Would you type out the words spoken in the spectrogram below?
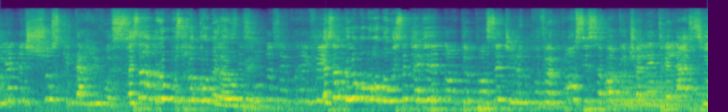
Il y a des choses qui t'arrivent aussi. Ce sont prévus. Et dans tes pensées, tu ne pouvais pas aussi savoir que tu allais être là si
